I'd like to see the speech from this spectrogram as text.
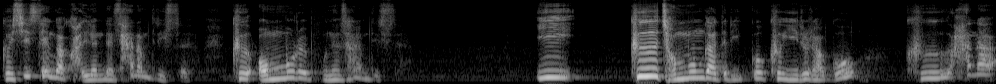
그 시스템과 관련된 사람들이 있어요. 그 업무를 보는 사람들이 있어요. 이 그 전문가들이 있고 그 일을 하고 그 하나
